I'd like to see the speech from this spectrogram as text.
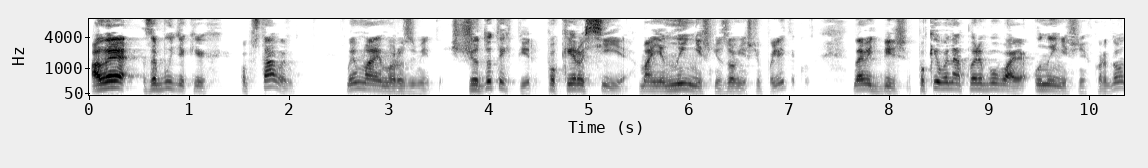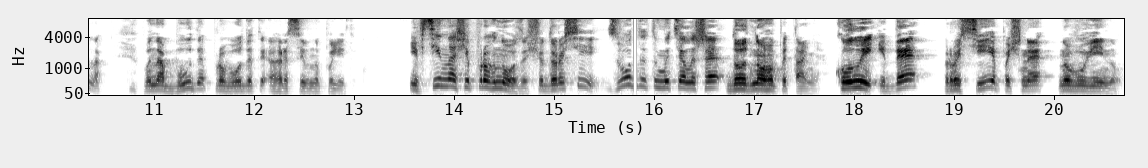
Але за будь-яких обставин ми маємо розуміти, що до тих пір, поки Росія має нинішню зовнішню політику, навіть більше, поки вона перебуває у нинішніх кордонах, вона буде проводити агресивну політику. І всі наші прогнози щодо Росії зводитимуться лише до одного питання: коли і де Росія почне нову війну?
